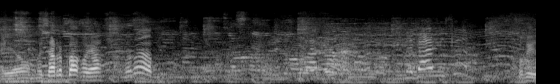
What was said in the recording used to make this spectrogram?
Ayun, masarap ba kuya? Sarap. Nadali ka. Okay?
